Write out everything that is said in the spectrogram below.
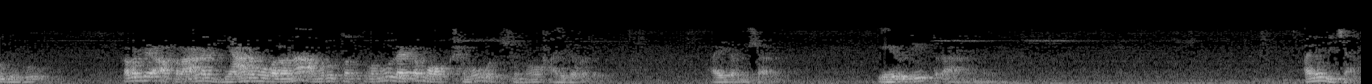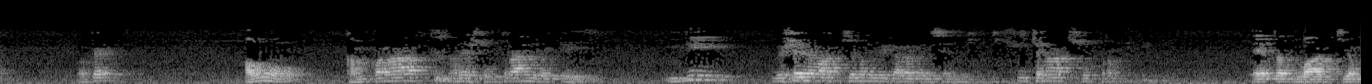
ఊదురు కాబట్టి ఆ ప్రాణ జ్ఞానము వలన అమృతత్వము లేక మోక్షము వచ్చును. ఐదవది. ఐదు అంశాలు ఏమిటి ప్రాణం అని విచారం. ఓకే? అవును కంపనా అనే సూత్రాన్ని బట్టి ఇది విషయవాక్యం అని మీకు ఎలా తెలిసింది? సూచనా సూత్రం. ఏతద్వాక్యం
